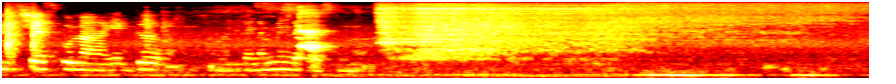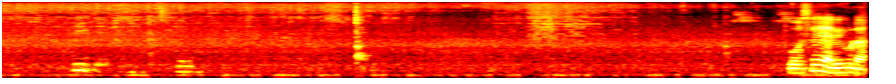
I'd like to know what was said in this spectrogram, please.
మిక్స్ చేసుకున్న ఎగ్ పెనం మీద వేసుకున్నాం పోసే అది కూడా.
